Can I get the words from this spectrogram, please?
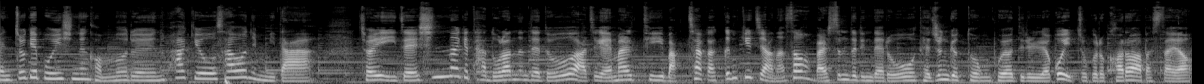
왼쪽에 보이시는 건물은 화교 사원입니다. 저희 이제 신나게 다 놀았는데도 아직 MRT 막차가 끊기지 않아서 말씀드린 대로 대중교통 보여드리려고 이쪽으로 걸어와 봤어요.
